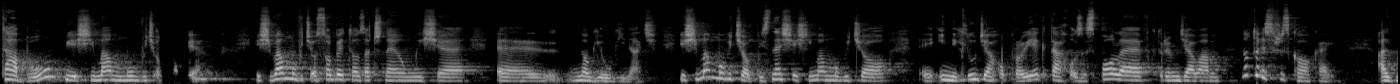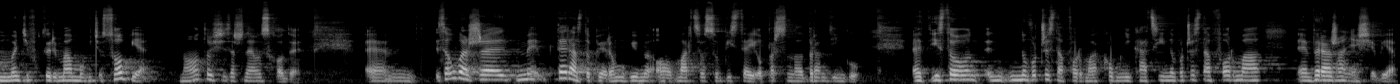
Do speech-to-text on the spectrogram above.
tabu, jeśli mam mówić o sobie. Jeśli mam mówić o sobie, to zaczynają mi się e, nogi uginać. Jeśli mam mówić o biznesie, jeśli mam mówić o e, innych ludziach, o projektach, o zespole, w którym działam, no to jest wszystko ok. Ale w momencie, w którym mam mówić o sobie, no to się zaczynają schody. Zauważ, że my teraz dopiero mówimy o marce osobistej, o personal brandingu. E, jest to nowoczesna forma komunikacji, nowoczesna forma e, wyrażania siebie.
